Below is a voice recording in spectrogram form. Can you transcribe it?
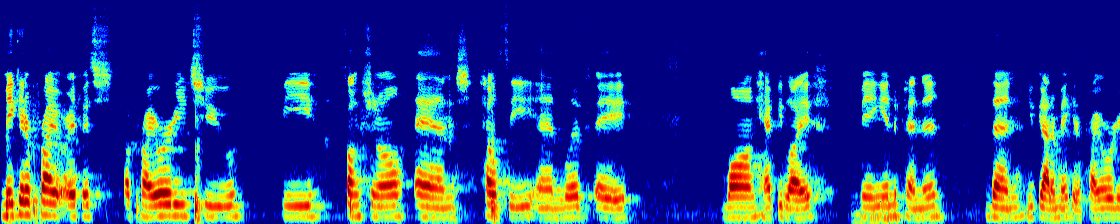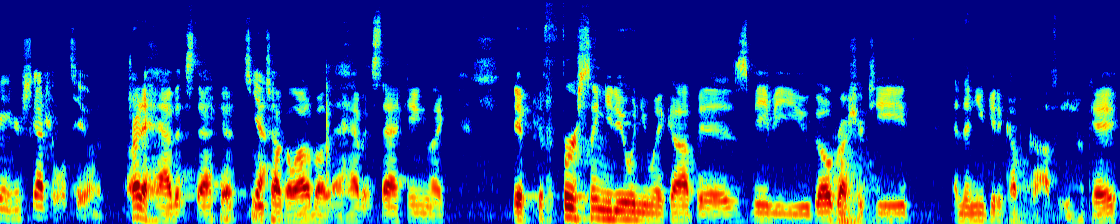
make it a priority. if it's a priority to be functional and healthy and live a long happy life being independent then you've got to make it a priority in your schedule too try to habit stack it. So Yeah. we talk a lot about that habit stacking. Like if the first thing you do when you wake up is maybe you go brush your teeth and then you get a cup of coffee, okay?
